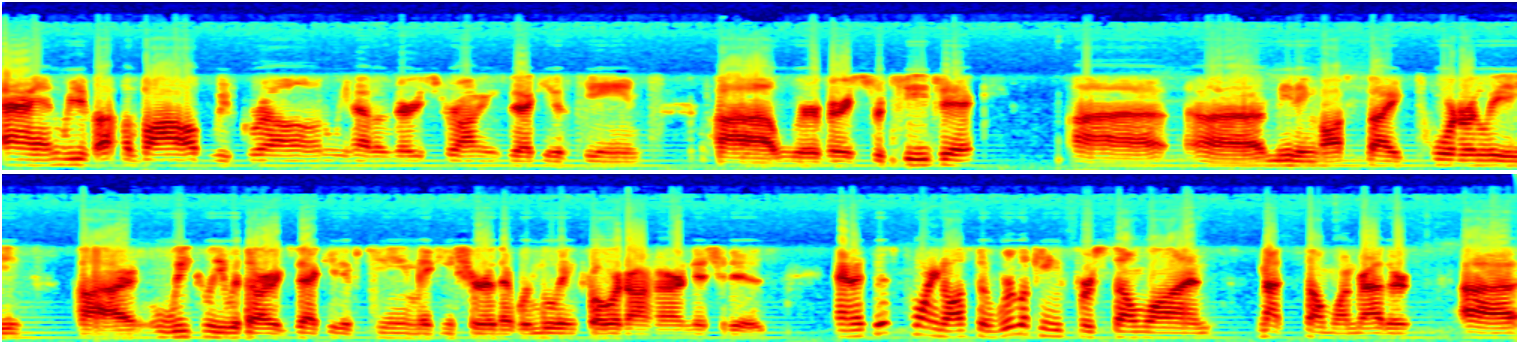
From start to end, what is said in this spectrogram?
and we've uh, evolved. We've grown. We have a very strong executive team. Uh, we're very strategic meeting offsite quarterly, uh, weekly with our executive team, making sure that we're moving forward on our initiatives. And at this point, also, we're looking for someone, not someone, rather, uh,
